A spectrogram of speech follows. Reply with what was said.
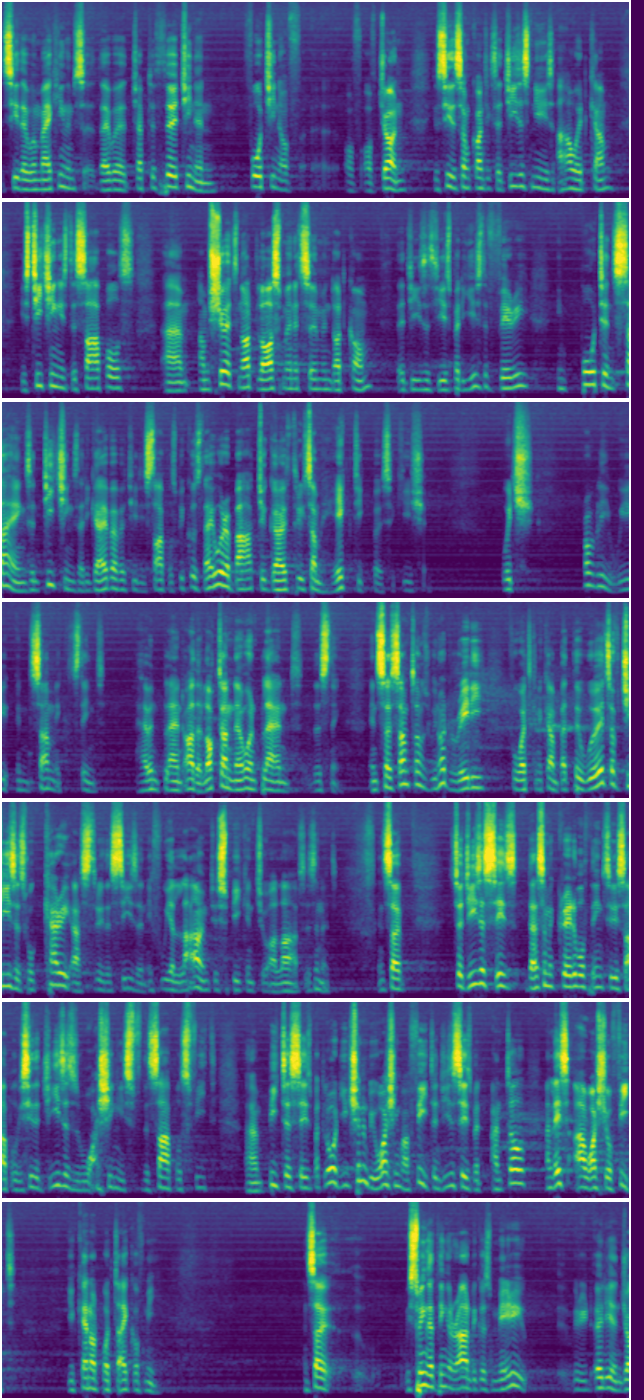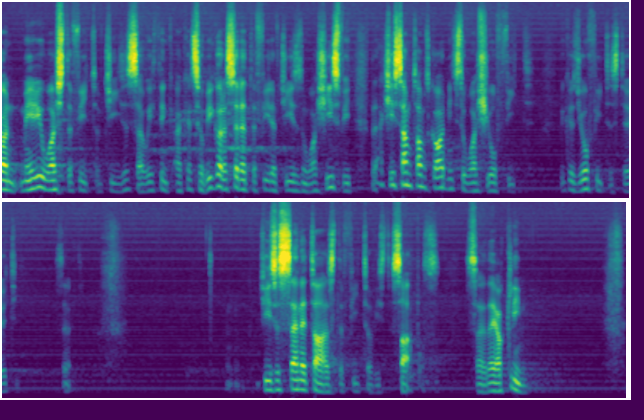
see, they were making them, they were chapter 13 and 14 of, uh, of, of John. You'll see there's some context that Jesus knew his hour had come. He's teaching his disciples. Um, I'm sure it's not lastminutesermon.com that Jesus used, but he used the very important sayings and teachings that he gave over to his disciples because they were about to go through some hectic persecution, which probably we, in some extent, haven't planned either. Lockdown, no one planned this thing. And so sometimes we're not ready for what's going to come. But the words of Jesus will carry us through the season if we allow Him to speak into our lives, isn't it? And so, so Jesus says, does some incredible things to disciples. We see that Jesus is washing his disciples' feet. Um, Peter says, But Lord, you shouldn't be washing my feet. And Jesus says, But until, unless I wash your feet, you cannot partake of me. And so we swing that thing around because Mary we read earlier in John, Mary washed the feet of Jesus. So we think, okay, so we got to sit at the feet of Jesus and wash his feet. But actually, sometimes God needs to wash your feet because your feet is dirty, isn't it? Jesus sanitized the feet of his disciples, so they are clean.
